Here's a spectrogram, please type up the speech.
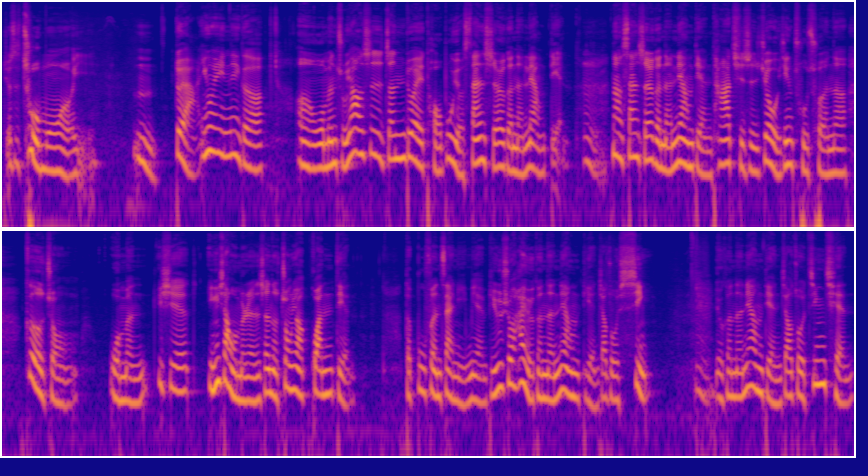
就是触摸而已。嗯，对啊，因为那个。嗯，我们主要是针对头部有三十二个能量点，嗯，那三十二个能量点，它其实就已经储存了各种我们一些影响我们人生的重要观点的部分在里面。比如说，它有一个能量点叫做性，嗯，有个能量点叫做金钱。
